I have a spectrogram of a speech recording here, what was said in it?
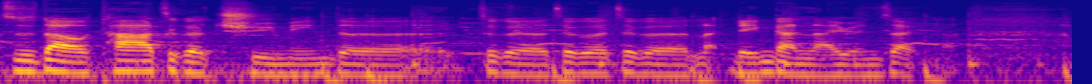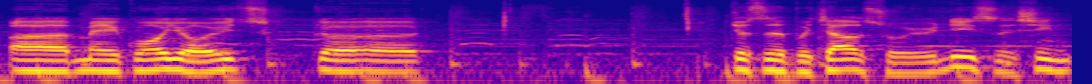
知道他这个取名的这个这个这个来灵感来源在哪。呃，美国有一个。就是比较属于历史性，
